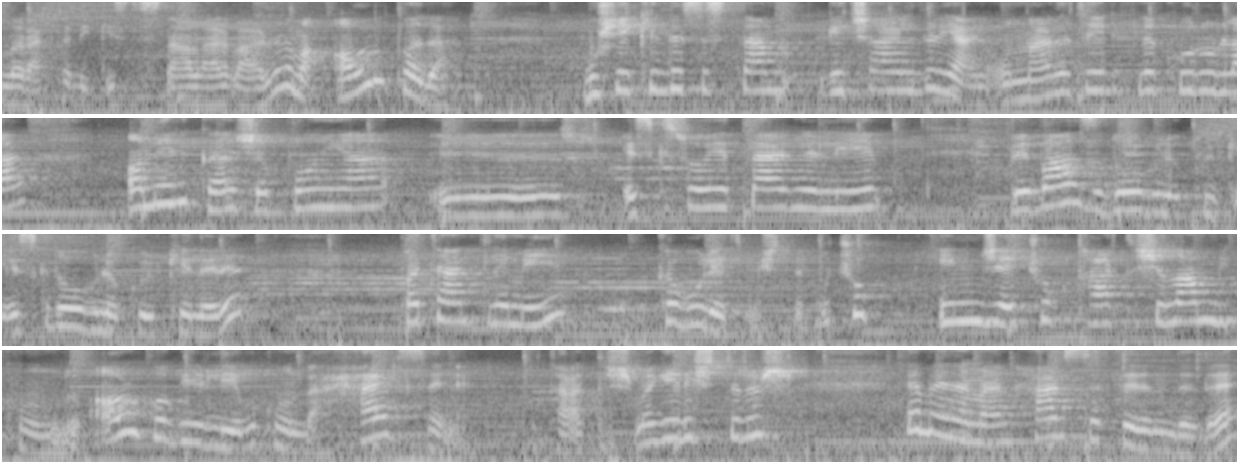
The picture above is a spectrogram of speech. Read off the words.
olarak tabii ki istisnalar vardır ama Avrupa'da bu şekilde sistem geçerlidir. Yani onlar da telifle korurlar. Amerika, Japonya, e, eski Sovyetler Birliği ve bazı Doğu blok ülke, eski Doğu blok ülkeleri patentlemeyi kabul etmiştir. Bu çok ince, çok tartışılan bir konudur. Avrupa Birliği bu konuda her sene tartışma geliştirir. Hemen hemen her seferinde de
